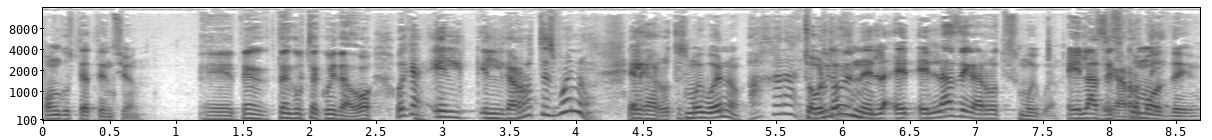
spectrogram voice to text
ponga usted atención. Eh, tenga, tenga usted cuidado. Oiga, el, el garrote es bueno. El garrote es muy bueno. Ah, caray, Sobre todo bien. en el, el, el as de garrote es muy bueno. El as de es garrote. como de...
